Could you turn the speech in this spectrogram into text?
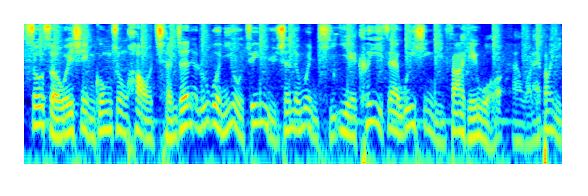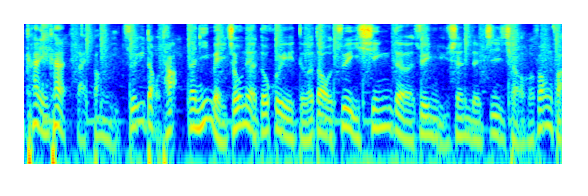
搜索微信公众号陈真，如果你有追女生的问题，也可以在微信里发给我啊，我来帮你看一看，来帮你追到她。那你每周呢都会得到最新的追女生的技巧和方法。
